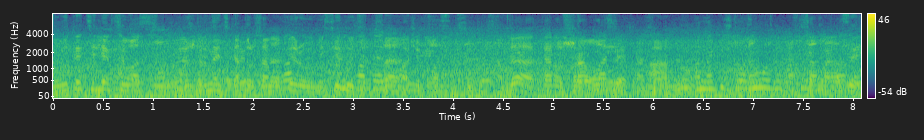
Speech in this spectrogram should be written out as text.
Ну вот эти лекции у вас в интернете, которые самые первые в институте, да, вообще классно, супер. Да, хорошо. Про власть. А, ну. А написано, возможно, Самые азы.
